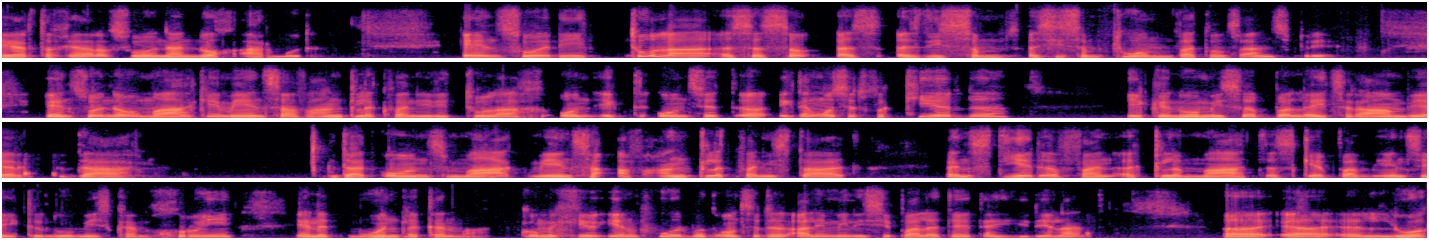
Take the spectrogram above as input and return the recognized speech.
30 jaar of so na nog armoede. En so die toelaag is is is is die is die simptoom wat ons aanspreek. En so nou maak jy mense afhanklik van hierdie toelaag. On, ons het uh, ek dink ons het verkeerde ekonomiese beleidsraamwerk daar dat ons maak mense afhanklik van die staat in steede van 'n klimaat te skep waar mense ekonomies kan groei en dit moontlik kan maak. Kom ek gee jou een voorbeeld. Ons het in al die munisipaliteite in hierdie land uh uh, lo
